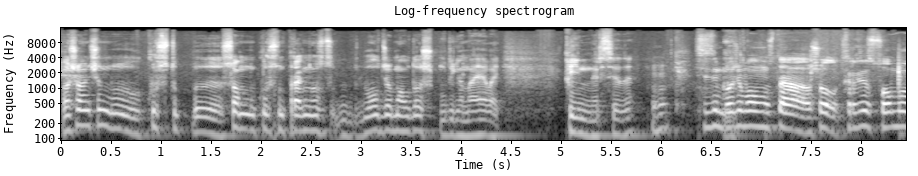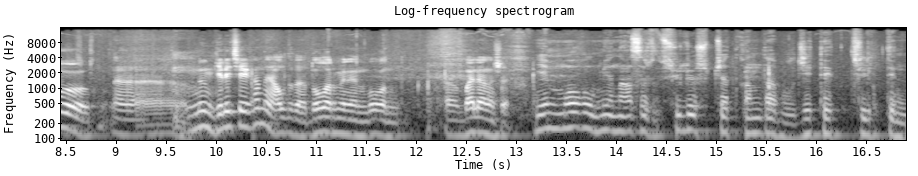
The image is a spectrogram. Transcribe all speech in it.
Ошон үчүн бул курстук э, сомдун курсун прогноз болжомолдош бул деген аябай. Кыйын нерсе да сиздин божомолуңузда ошол кыргыз сомунун келечеги кандай алдыда? Доллар менен болгон э, байланышы. Эми могул мен азыр сүйлөшүп жатканда бул жетекчиликтин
